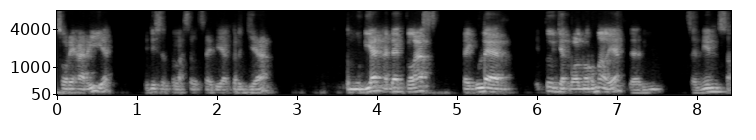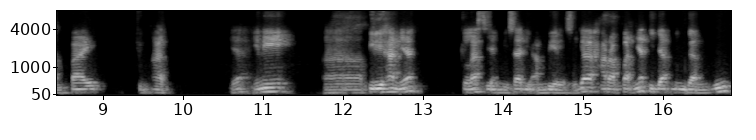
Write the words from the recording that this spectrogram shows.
sore hari ya. Jadi setelah selesai dia kerja. Kemudian ada kelas reguler itu jadwal normal ya dari Senin sampai Jumat ya. Ini uh, pilihan ya kelas yang bisa diambil sehingga harapannya tidak mengganggu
